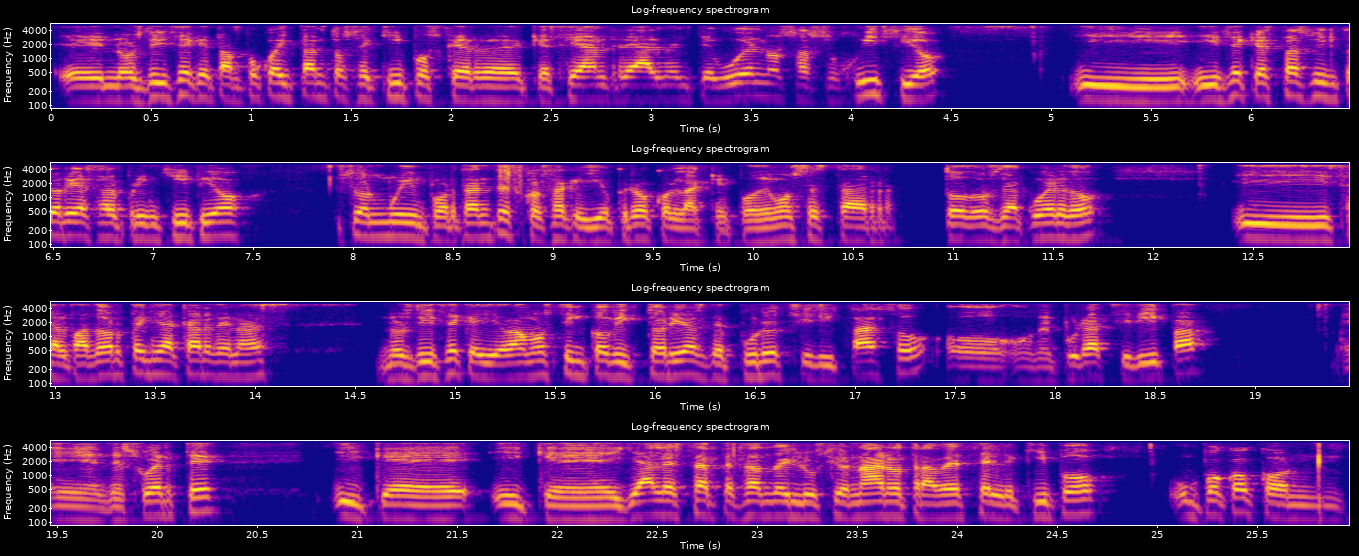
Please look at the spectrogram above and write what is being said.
eh, nos dice que tampoco hay tantos equipos que, que sean realmente buenos a su juicio y, y dice que estas victorias al principio son muy importantes, cosa que yo creo con la que podemos estar todos de acuerdo. Y Salvador Peña Cárdenas nos dice que llevamos cinco victorias de puro chiripazo o, de pura chiripa, eh, de suerte, y que, y que ya le está empezando a ilusionar otra vez el equipo un poco con,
